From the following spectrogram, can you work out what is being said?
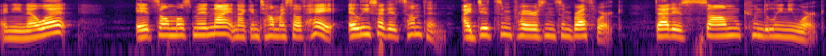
And you know what? It's almost midnight and I can tell myself, hey, at least I did something. I did some prayers and some breath work. That is some Kundalini work.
